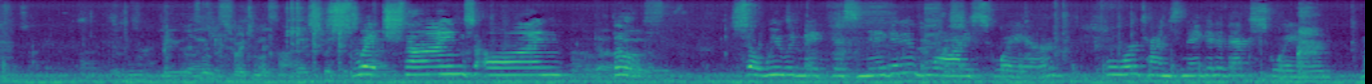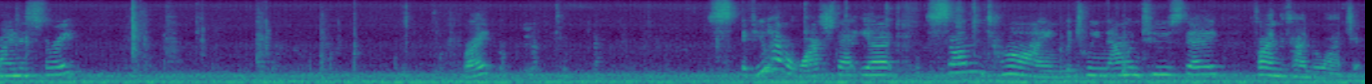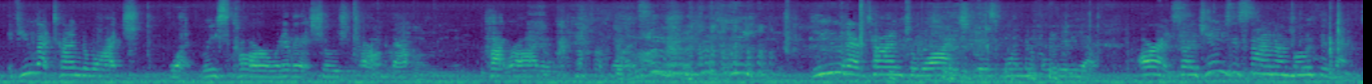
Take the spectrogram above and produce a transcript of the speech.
Switch signs on both. So we would make this negative y squared, 4 times negative x squared minus 3. Right? If you haven't watched that yet, sometime between now and Tuesday, find the time to watch it. If you got time to watch, what, race car or whatever that shows you're talking about, hot rod or whatever it was, you have time to watch this wonderful video. All right, so I changed the sign on both of them.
